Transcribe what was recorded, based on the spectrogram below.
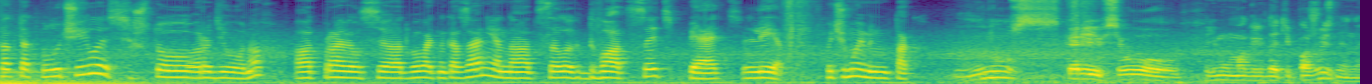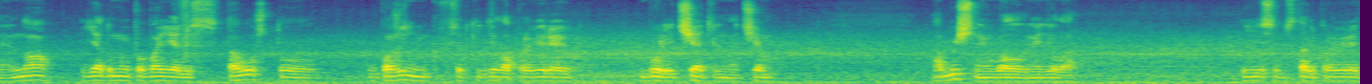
Как так получилось, что Родионов отправился отбывать наказание на целых 25 лет? Почему именно так? Ну, скорее всего, ему могли дать и пожизненное, но я думаю, побоялись того, что у пожизненников все-таки дела проверяют более тщательно, чем обычные уголовные дела. И если бы стали проверять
